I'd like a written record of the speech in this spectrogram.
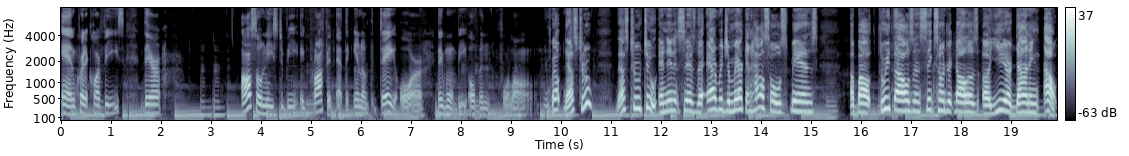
and credit card fees. There also needs to be a profit at the end of the day or they won't be open for long. Well, that's true. That's true too. And then it says the average American household spends about $3,600 a year dining out,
